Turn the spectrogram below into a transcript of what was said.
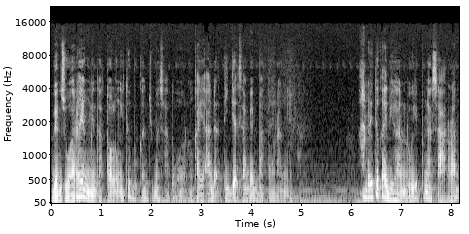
Dan suara yang minta tolong itu bukan cuma satu orang kayak ada 3 sampai empat orangnya Andri itu kayak dihandui penasaran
